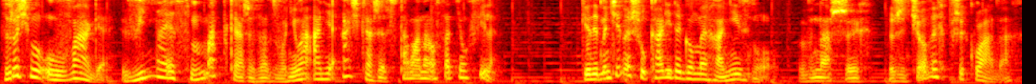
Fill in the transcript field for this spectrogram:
Zwróćmy uwagę, winna jest matka, że zadzwoniła, a nie Aśka, że wstała na ostatnią chwilę. Kiedy będziemy szukali tego mechanizmu w naszych życiowych przykładach,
